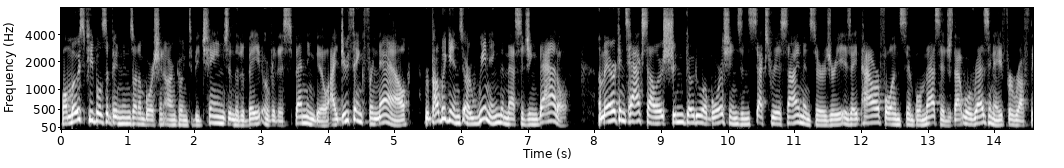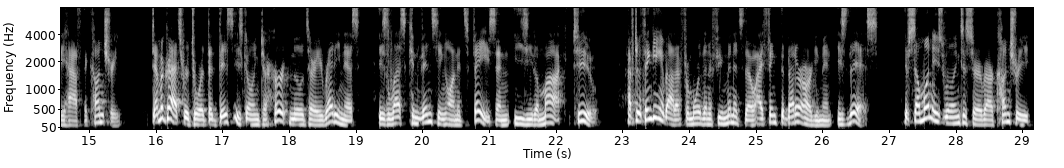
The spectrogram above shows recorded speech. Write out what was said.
While most people's opinions on abortion aren't going to be changed in the debate over this spending bill, I do think for now, Republicans are winning the messaging battle. American tax dollars shouldn't go to abortions and sex reassignment surgery is a powerful and simple message that will resonate for roughly half the country. Democrats retort that this is going to hurt military readiness is less convincing on its face and easy to mock, too. After thinking about it for more than a few minutes, though, I think the better argument is this. If someone is willing to serve our country,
